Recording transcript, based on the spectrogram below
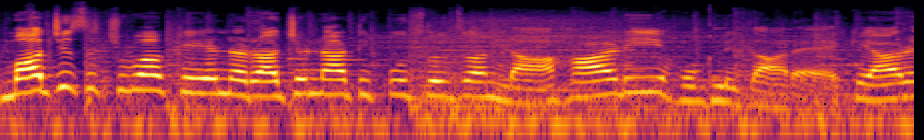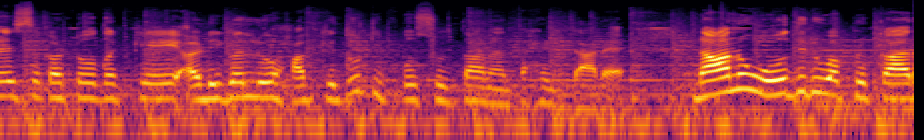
ಮಾಜಿ ಸಚಿವ ಕೆಎನ್ ರಾಜಣ್ಣ ಟಿಪ್ಪು ಸುಲ್ತಾನ್ನ ಹಾಡಿ ಹೊಗಳಿದ್ದಾರೆ. ಕೆಆರ್ಎಸ್ ಕಟ್ಟೋದಕ್ಕೆ ಅಡಿಗಲ್ಲು ಹಾಕಿದ್ದು ಟಿಪ್ಪು ಸುಲ್ತಾನ್ ಅಂತ ಹೇಳಿದ್ದಾರೆ. ನಾನು ಓದಿರುವ ಪ್ರಕಾರ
